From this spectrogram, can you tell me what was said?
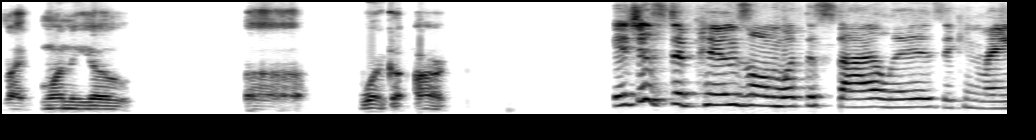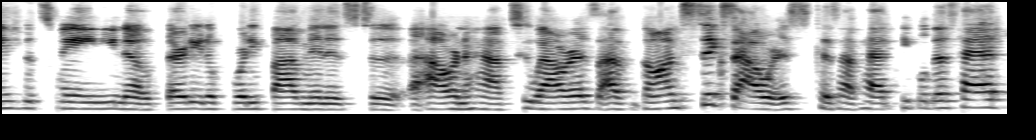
like one of your uh, work of art? It just depends on what the style is. It can range between, you know, 30 to 45 minutes to an hour and a half, two hours. I've gone six hours because I've had people that's had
